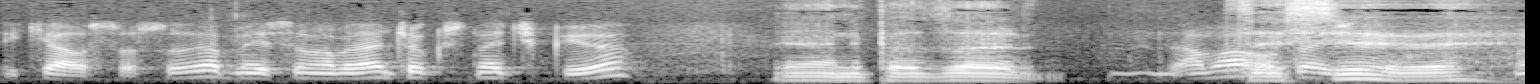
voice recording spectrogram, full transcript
2 Ağustos'ta da mevsim normallerinin çok üstüne çıkıyor. Yani pazar Ama sesi işte- ve Hı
